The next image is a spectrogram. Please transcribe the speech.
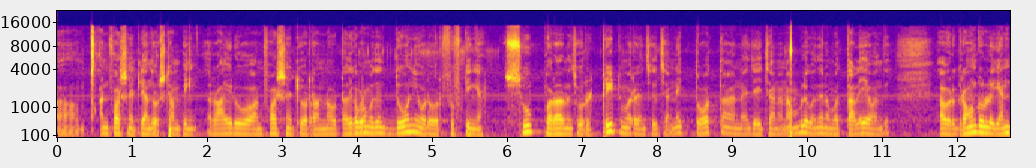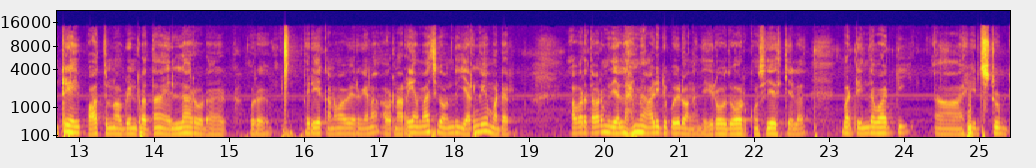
Um, அன்ஃபார்ச்சுனேட்லி அந்த ஒரு ஸ்டம்பிங் ராயுடு அன்ஃபார்ச்சுனேட்லி ஒரு ரன் அவுட் அதுக்கப்புறம் பார்த்தீங்கன்னா தோனியோட ஒரு ஃபிஃப்டிங்க சூப்பராக இருந்துச்சு. ஒரு ட்ரீட் மாதிரி இருந்துச்சு. சென்னை தோத்தான ஜெயிச்சான நம்மளுக்கு வந்து நம்ம தலையை வந்து அவர் கிரவுண்டு உள்ள என்ட்ரி ஆகி பார்த்துணும் அப்படின்றது தான் எல்லாரோட ஒரு பெரிய கனவாகவே இருக்கும். ஏன்னா அவர் நிறைய மேட்ச்சுக்கு வந்து இறங்கவே மாட்டார். அவரை தவிர மீது எல்லாருமே ஆடிட்டு போயிடுவாங்க. அந்த இருபது ஓவருக்கும் சிஎஸ்கேல பட் இந்த வாட்டி uh, ஹிட் ஸ்டுட்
